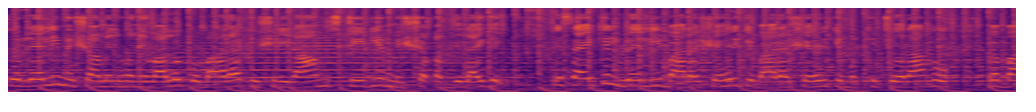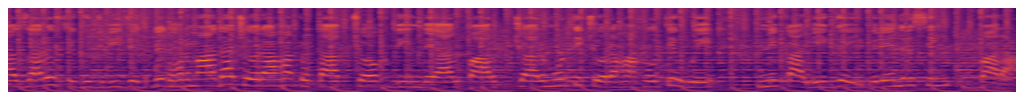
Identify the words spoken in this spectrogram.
तो रैली में शामिल होने वालों को बारह के श्री राम स्टेडियम में शपथ दिलाई गई। ये साइकिल रैली बारह शहर के बारह शहर के मुख्य चौराहों व बाजारों से गुजरी, जो धर्मादा चौराहा, प्रताप चौक, दीनदयाल पार्क, चारमूर्ति चौराहा होते हुए निकाली गई। वीरेंद्र सिंह बारा।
